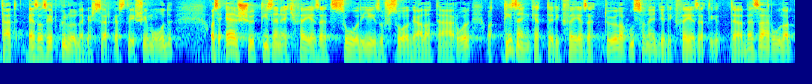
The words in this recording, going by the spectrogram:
Tehát ez azért különleges szerkesztési mód. Az első 11 fejezet szól Jézus szolgálatáról, a 12. fejezettől a 21. fejezetétel bezárólag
